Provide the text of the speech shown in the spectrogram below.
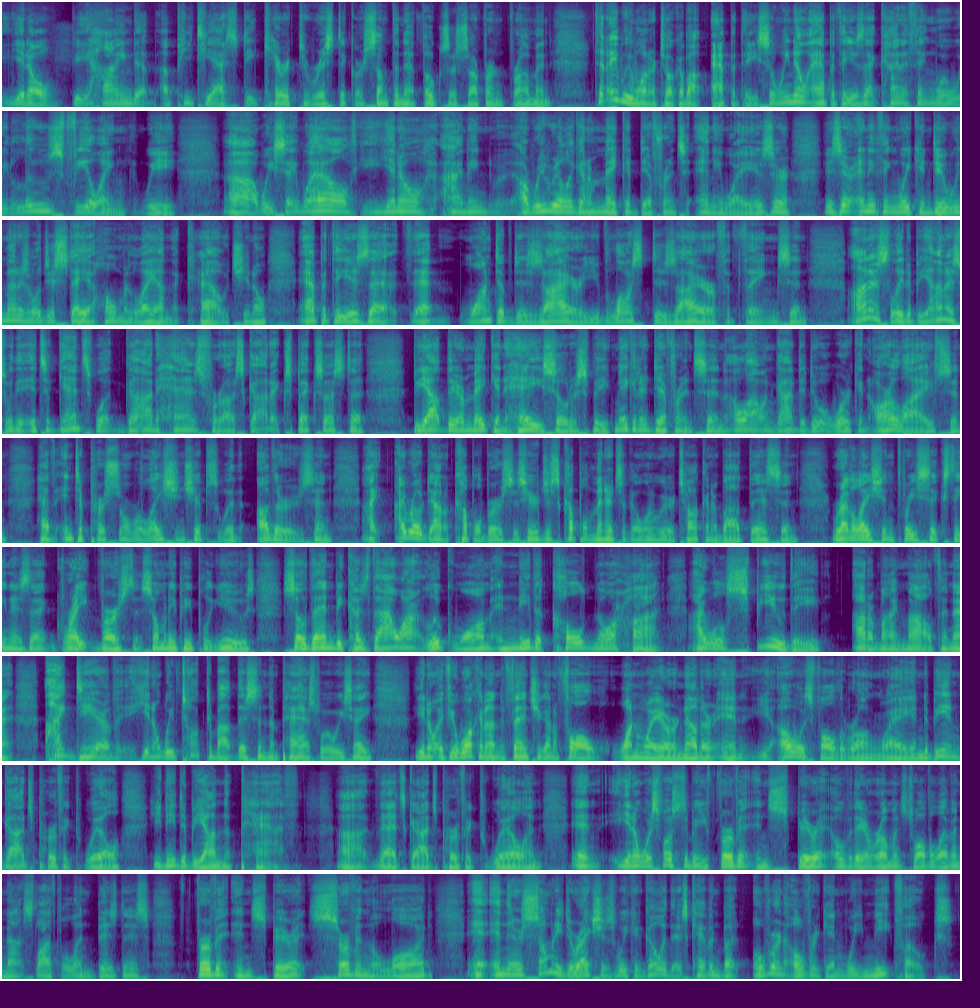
you know, behind a, a, PTSD characteristic or something that folks are suffering from. And today we want to talk about apathy. So we know apathy is that kind of thing where we lose feeling. We uh, we say, well, you know, I mean, are we really going to make a difference anyway? Is there is there anything we can do? We might as well just stay at home and lay on the couch. You know, apathy is that that want of desire. You've lost desire for things. And honestly, to be honest with you, it's against what God has for us. God expects us to be out there making hay, so to speak, making a difference and allowing God to do a work in our lives and have interpersonal relationships with others. And I, I wrote down a couple verses here just a couple minutes ago when we were talking about this. And Revelation 3.16 is that great verse that so many people use. So then, because thou art lukewarm and neither cold nor hot, I will spew thee out of my mouth. And that idea of, you know, we've talked about this in the past where we say, you know, if you're walking on the fence, you're going to fall one way or another, and you always fall the wrong way. And to be in God's perfect will, you need to be on the path. Uh, that's God's perfect will. And, and, you know, we're supposed to be fervent in spirit over there in Romans 12 11, not slothful in business, fervent in spirit, serving the Lord. And, and, there's so many directions we could go with this, Kevin, but over and over again, we meet folks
